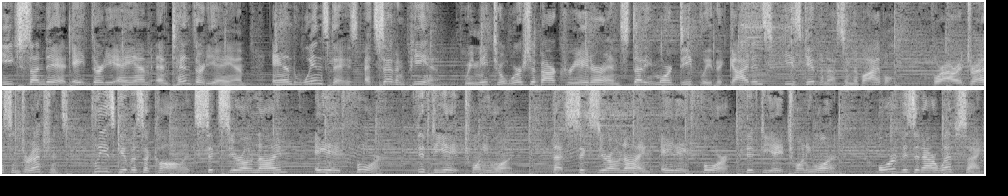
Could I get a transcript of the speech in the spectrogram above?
Each Sunday at 8:30 a.m. and 10:30 a.m. and Wednesdays at 7 p.m. We meet to worship our creator and study more deeply the guidance he's given us in the Bible. For our address and directions, please give us a call at 609 884 5821. That's 609 884 5821. Or visit our website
